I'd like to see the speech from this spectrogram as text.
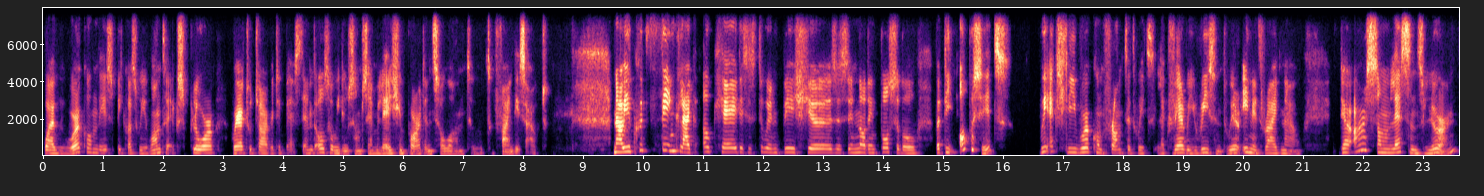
why we work on this because we want to explore where to target it best. And also we do some simulation part and so on to, to find this out. Now you could think like, okay, this is too ambitious, this is not impossible. But the opposite, we actually were confronted with like very recent. We're in it right now there are some lessons learned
